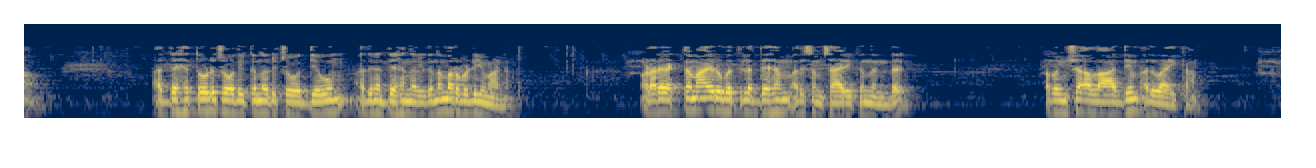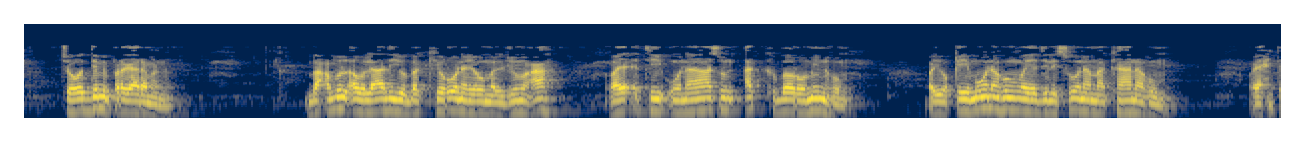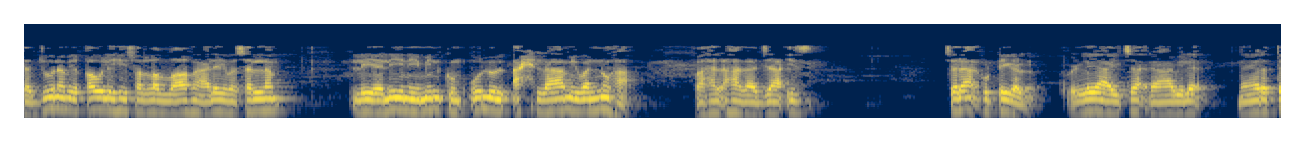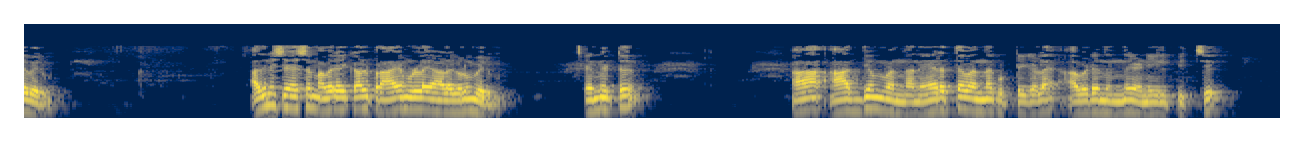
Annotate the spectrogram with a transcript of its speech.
അദ്ദേഹത്തോട് ചോദിക്കുന്ന ഒരു ചോദ്യവും അതിന് അദ്ദേഹം നൽകുന്ന മറുപടിയുമാണ്. വളരെ വ്യക്തമായ രൂപത്തിൽ അദ്ദേഹം അത് സംസാരിക്കുന്നുണ്ട്. അപ്പോൾ ഇൻഷാ അള്ള ആദ്യം അത് വായിക്കാം. ചോദ്യം ഇപ്രകാരമാണ്. ബാബുൽ ഔലാദി യുബക്കിറൂന യൗമൽ ജുമുഅ വയഅതി ഉനാസുൻ അക്ബറു മിൻഹും വയുഖീമൂനഹും വയജ്ലിസൂന മക്കാനഹും ويحتجون بقوله صلى الله عليه وسلم ليليني منكم أولو الأحلام والنهى فهل هذا جائز ചില കുട്ടികൾ വെള്ളിയാഴ്ച രാവിലെ നേരത്തെ വരും അതിനുശേഷം അവരെക്കാൾ പ്രായമുള്ള ആളുകളും വരും എന്നിട്ട് ആ ആദ്യം വന്ന നേരത്തെ വന്ന കുട്ടികളെ അവിടെ നിന്ന് എണീൽപ്പിച്ച്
